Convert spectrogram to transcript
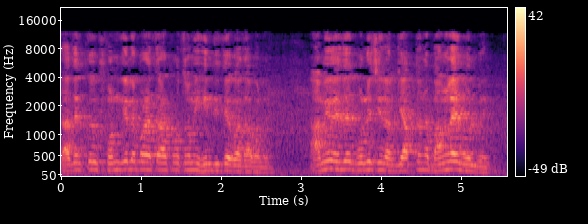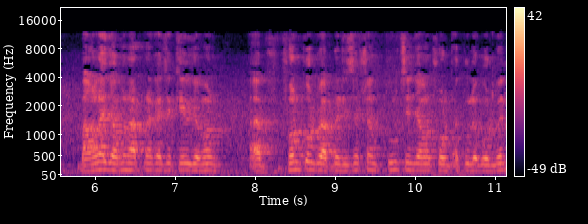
তাদেরকেও ফোন গেলে পরে তারা প্রথমে হিন্দিতে কথা বলেন। আমিও এদের বলেছিলাম যে আপনারা বাংলায় বলবেন। বাংলায় যখন আপনার কাছে কেউ যখন ফোন করবে, আপনি রিসেপশন তুলছেন যেমন ফোনটা তুলে বলবেন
